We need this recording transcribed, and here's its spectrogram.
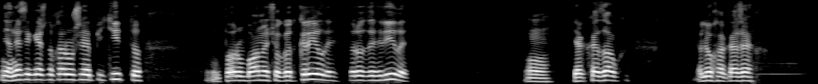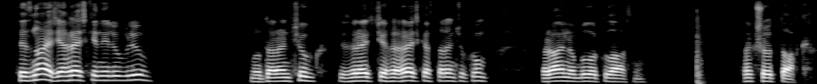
Ні, ну якщо, звісно, хороший апетит, то пару баночок відкрили, розігріли. О, як казав, Люха каже, ти знаєш, я гречки не люблю. Ну, таранчук із гречки, гречка з таранчуком реально було класно. Так що так.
